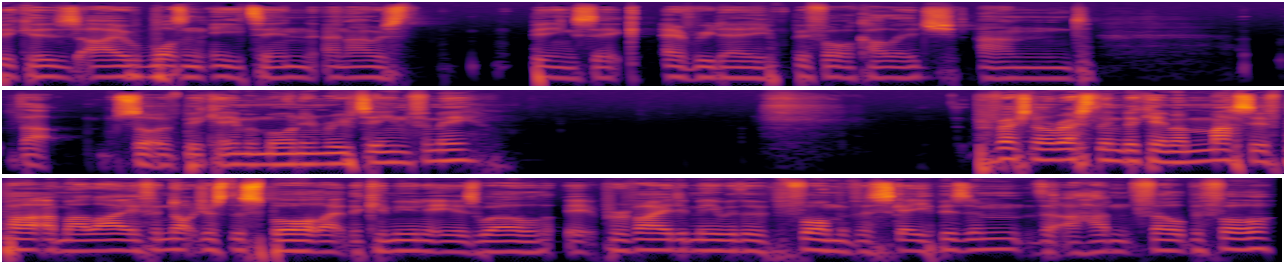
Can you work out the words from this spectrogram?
because I wasn't eating and I was being sick every day before college, and that sort of became a morning routine for me. Professional wrestling became a massive part of my life, and not just the sport, like the community as well. It provided me with a form of escapism that I hadn't felt before.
